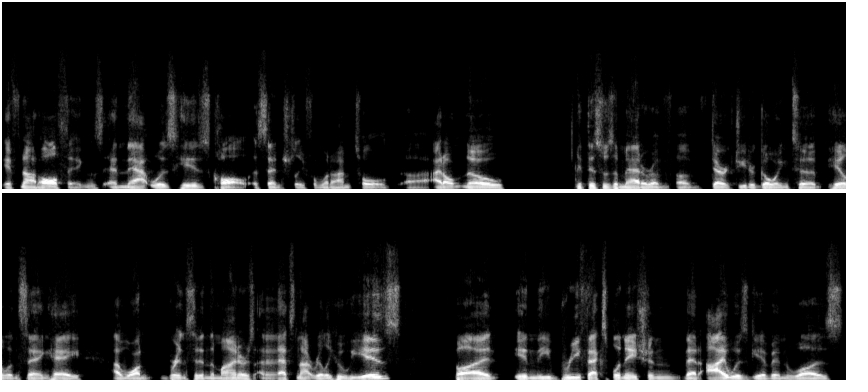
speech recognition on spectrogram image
if not all things. And that was his call, essentially, from what I'm told. Uh, I don't know if this was a matter of, of Derek Jeter going to Hill and saying, hey, I want Brinson in the minors. Uh, That's not really who he is. But in the brief explanation that I was given was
